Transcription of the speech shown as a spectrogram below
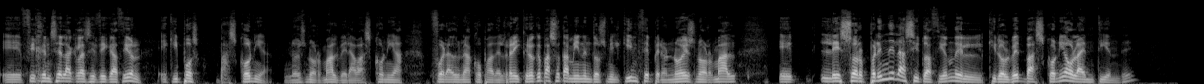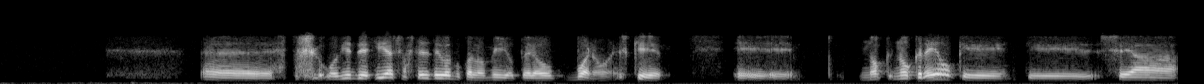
eh, fíjense la clasificación, equipos Basconia. No es normal ver a Basconia fuera de una Copa del Rey. Creo que pasó también en 2015, pero no es normal. Eh, ¿Le sorprende la situación del Quirolbet Basconia o la entiende? Eh, pues como bien decías, bastante tengo con lo mío, pero bueno, es que no, no creo que sea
